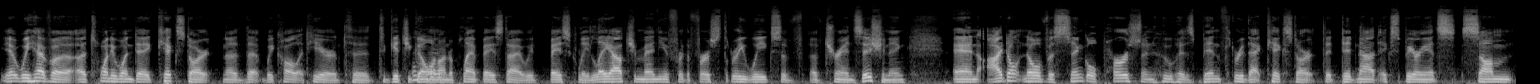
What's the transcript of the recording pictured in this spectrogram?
Yeah, we have a, a 21 day kickstart uh, that we call it here to, to get you going mm-hmm. on a plant based diet. We basically lay out your menu for the first three weeks of, of transitioning. And I don't know of a single person who has been through that kickstart that did not experience some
